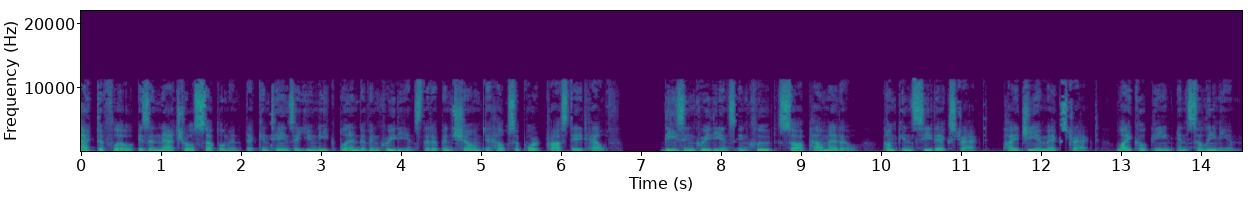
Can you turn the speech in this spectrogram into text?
Actiflow is a natural supplement that contains a unique blend of ingredients that have been shown to help support prostate health. These ingredients include saw palmetto, pumpkin seed extract, pygeum extract, lycopene and selenium.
